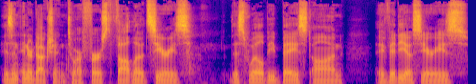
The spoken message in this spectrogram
is an introduction to our first thought load series. This will be based on a video series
